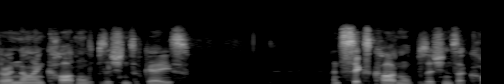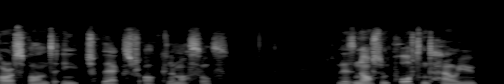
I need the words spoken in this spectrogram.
There are nine cardinal positions of gaze and six cardinal positions that correspond to each of the extraocular muscles. It is not important how you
